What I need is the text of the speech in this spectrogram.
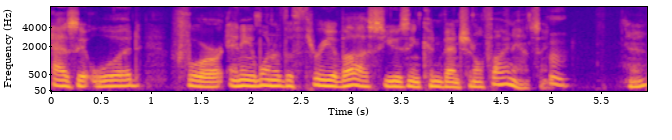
as it would for any one of the three of us using conventional financing. Yeah.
